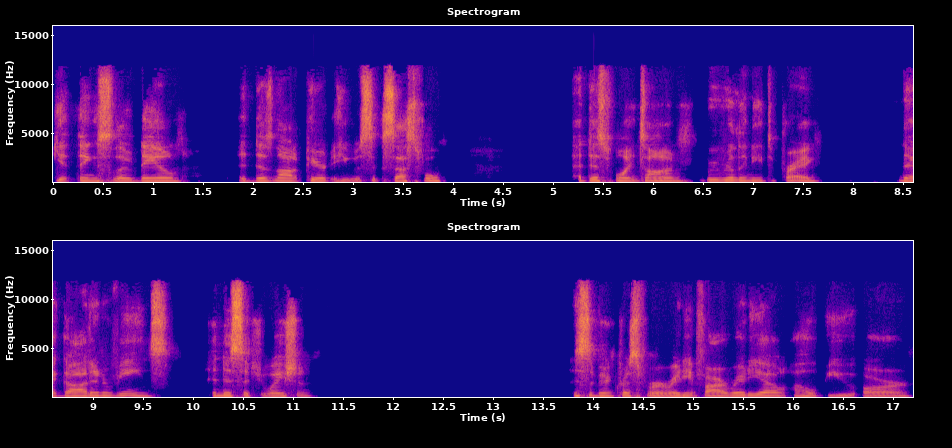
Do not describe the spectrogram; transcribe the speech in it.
get things slowed down. It does not appear that he was successful. At this point in time, we really need to pray that God intervenes in this situation. This has been Christopher Radiant Fire Radio. I hope you are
